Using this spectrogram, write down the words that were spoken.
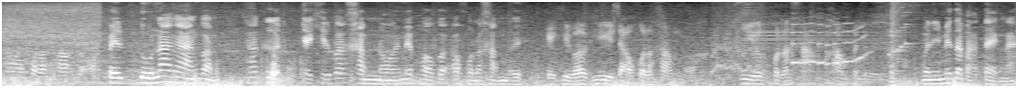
เอาคนละภาพเหรอไปดูหน้างานก่อน ถ้าเกิดแกคิดว่าคำน้อยไม่พอก็เอาคนละคำเลย แกคิดว่าพี่จะเอาคนละคำเหรอ พี่ก็คนละสามคำไปเลย วันนี้ไม่ตะบะแตกนะ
